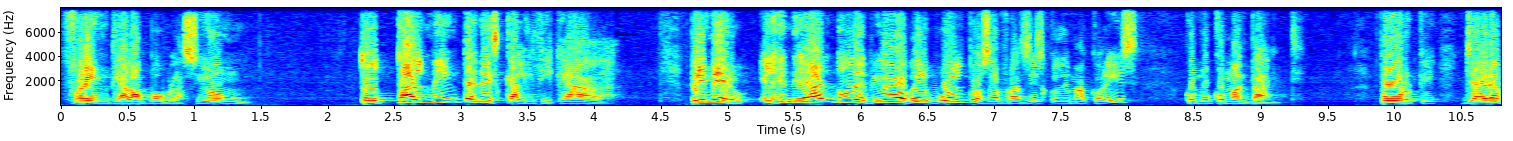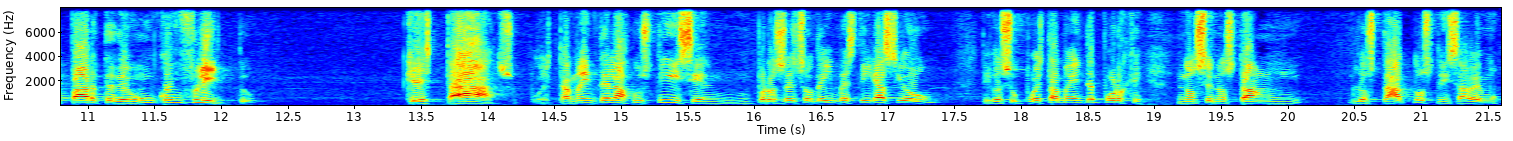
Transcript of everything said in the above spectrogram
frente a la población, totalmente descalificada. Primero, el general no debió haber vuelto a San Francisco de Macorís como comandante, porque ya era parte de un conflicto que está supuestamente en la justicia en un proceso de investigación, digo supuestamente porque no se nos están los datos ni sabemos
